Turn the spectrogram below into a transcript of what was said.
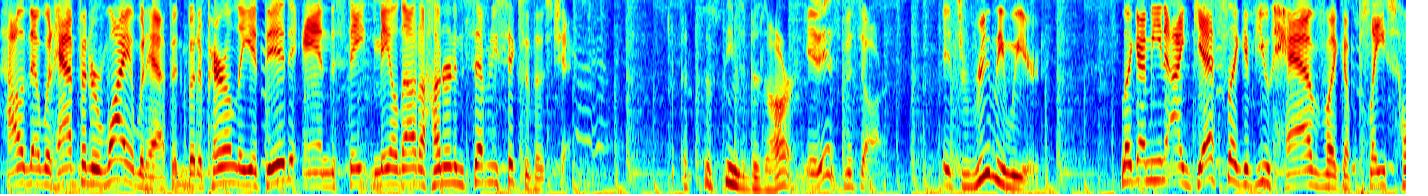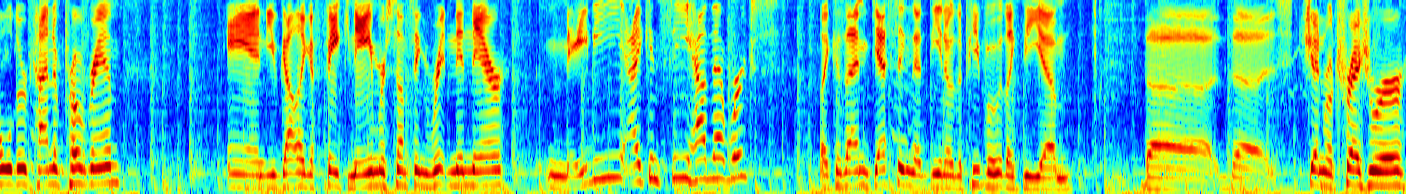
how that would happen or why it would happen, but apparently it did, and the state mailed out 176 of those checks. That just seems bizarre. It is bizarre. It's really weird. Like, I mean, I guess like if you have like a placeholder kind of program and you've got like a fake name or something written in there, maybe I can see how that works. Like, because I'm guessing that you know the people who like the um, the the general treasurer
